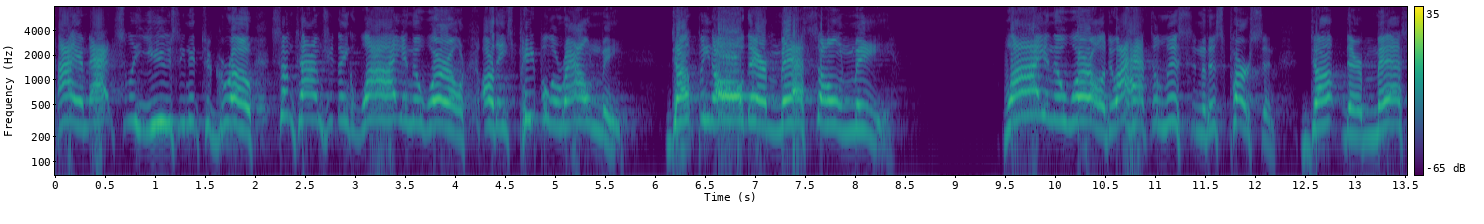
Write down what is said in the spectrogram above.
I am actually using it to grow. Sometimes you think, why in the world are these people around me dumping all their mess on me? Why in the world do I have to listen to this person dump their mess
